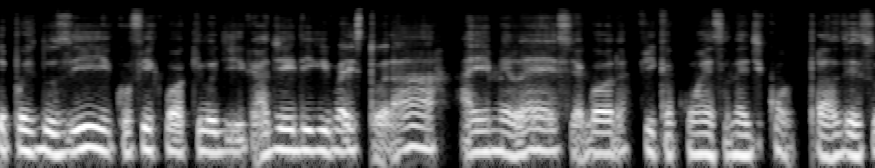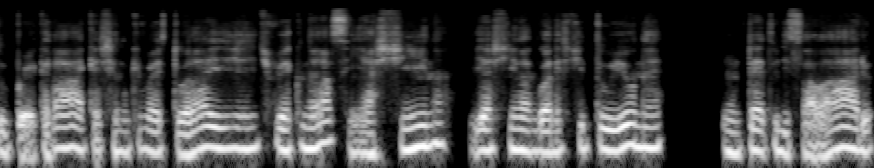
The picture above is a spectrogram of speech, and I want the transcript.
depois do Zico, ficou aquilo de a J-League vai estourar, a MLS agora fica com essa, né, de trazer super craque, achando que vai estourar, e a gente vê que não é assim. A China, e a China agora instituiu, né, um teto de salário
